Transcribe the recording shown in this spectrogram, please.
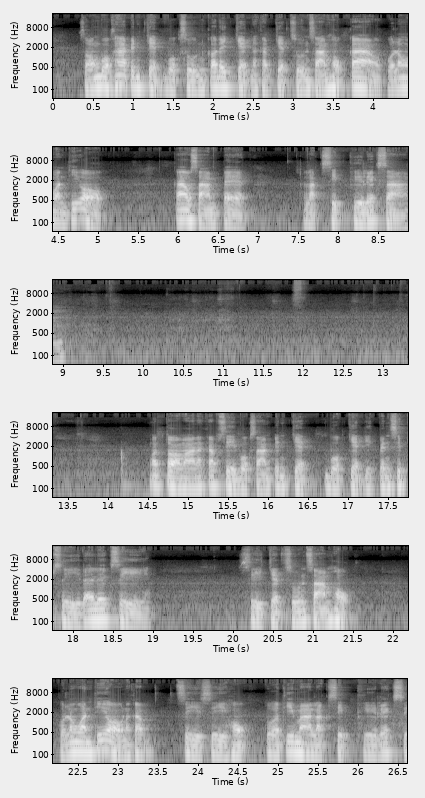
2บวก5เป็น 7 บวก 0 ก็ได้ 7 นะครับ 7 0 3 6 9 ผลรางวัลที่ออก 938 หลัก10คือเลข3วัดต่อมานะครับ4บวก3เป็น 7 บวก 7 อีกเป็น 14 ได้เลข 4 47036 ผลรางวัลที่ออกนะครับ 446 ตัวที่มาหลัก 10 คือเลข 4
